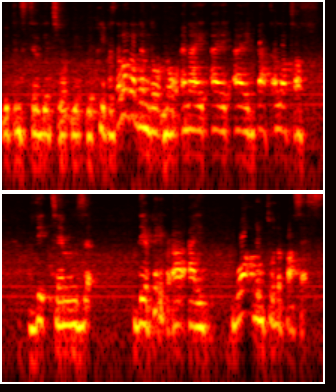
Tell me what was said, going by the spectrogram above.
you can still get your, your, your, papers. A lot of them don't know, and I I, I got a lot of victims their paper. I, I walked them through the process,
